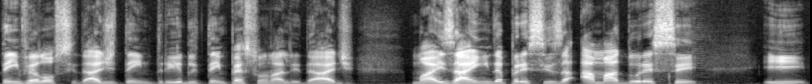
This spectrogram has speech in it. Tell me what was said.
tem velocidade, tem drible, tem personalidade, mas ainda precisa amadurecer. E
